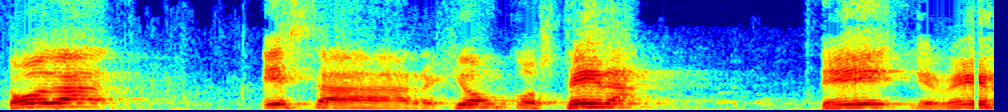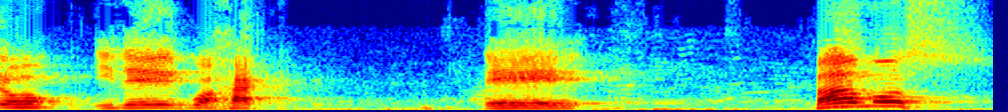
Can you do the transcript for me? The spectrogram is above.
Toda esta región costera de Guerrero y de Oaxaca. Eh, vamos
